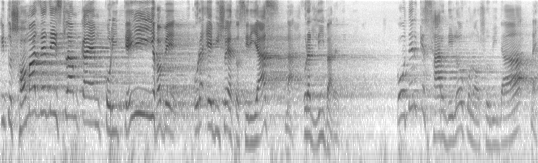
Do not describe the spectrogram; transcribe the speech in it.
কিন্তু সমাজে যে ইসলাম কায়েম করিতেই হবে, ওরা এ বিষয়ে এত সিরিয়াস না। ওরা লিবারেল। ওদেরকে সার দিলেও কোনো অসুবিধা নাই।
